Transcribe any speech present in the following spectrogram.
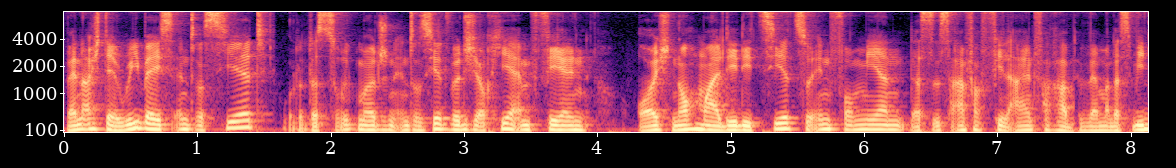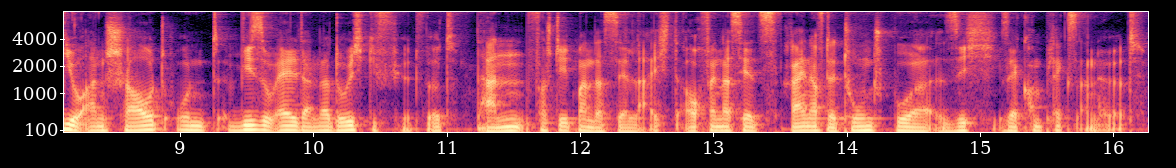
Wenn euch der Rebase interessiert oder das Zurückmergen interessiert, würde ich auch hier empfehlen, euch nochmal dediziert zu informieren. Das ist einfach viel einfacher, wenn man das Video anschaut und visuell dann da durchgeführt wird. Dann versteht man das sehr leicht, auch wenn das jetzt rein auf der Tonspur sich sehr komplex anhört.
